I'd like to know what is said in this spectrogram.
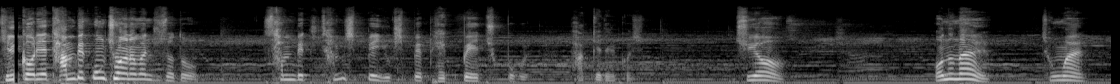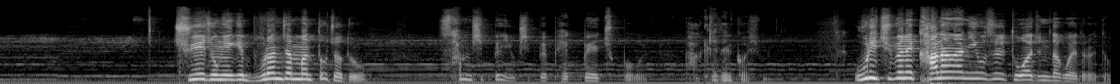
길거리에 담배꽁초 하나만 주셔도 300, 30배, 60배, 100배의 축복을 받게 될 것입니다. 주여, 어느 날 정말 주의 종에게 물 한 잔만 떠줘도 30배, 60배, 100배의 축복을 받게 될 것입니다. 우리 주변에 가난한 이웃을 도와준다고 하더라도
